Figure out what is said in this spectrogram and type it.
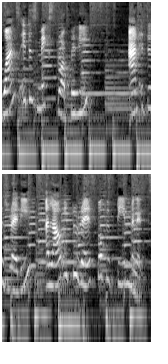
Once it is mixed properly and it is ready, allow it to rest for 15 minutes.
